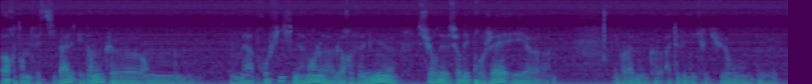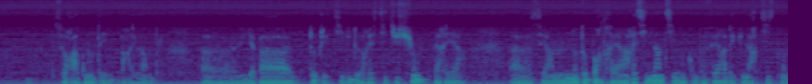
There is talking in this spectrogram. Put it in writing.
hors temps de festival. Et donc, on, met à profit finalement le, revenu sur, des projets. Et, et voilà, donc atelier d'écriture où on peut se raconter, par exemple. Il n'y a pas d'objectif de restitution derrière. Euh, c'est un autoportrait, un récit de l'intime qu'on peut faire avec une artiste dont,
